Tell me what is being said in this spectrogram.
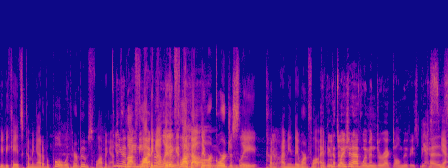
Phoebe Cates coming out of a pool with her boobs flopping out. And then you have Not Amy flopping out. They didn't flop the out. They were helm. gorgeously mm-hmm. coming. Yeah. I mean, they weren't flopping. I think that's why you should have women direct all movies Yes. because Yeah.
